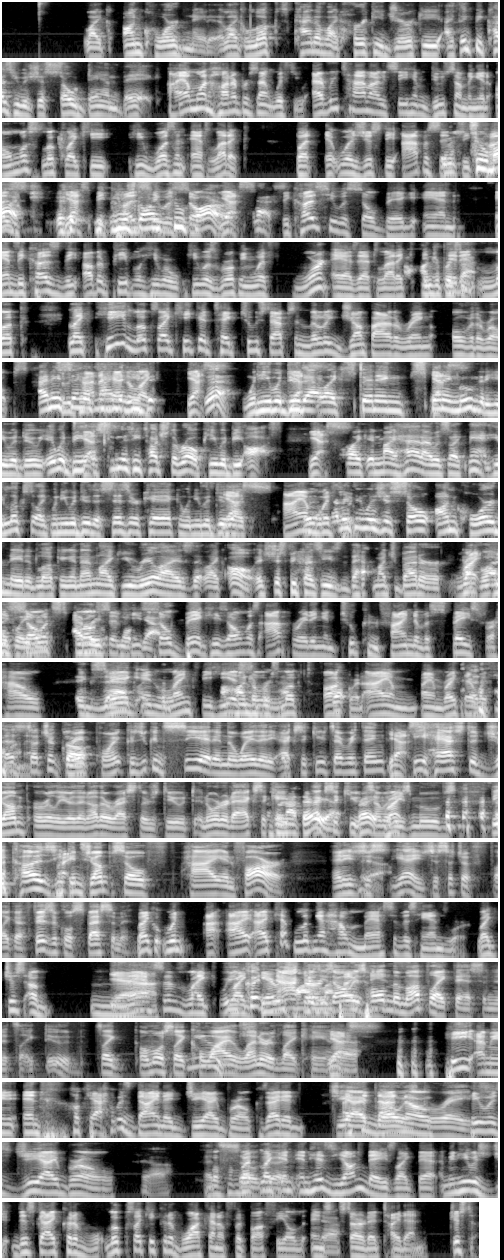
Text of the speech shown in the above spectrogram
like uncoordinated. It like looked kind of like herky jerky. I think because he was just so damn big. I am 100% with you. Every time I would see him do something, it almost looked like he he wasn't athletic, but it was just the opposite. Because, too much. Yes, He because was going was so far. yes, Yes. because he was so big and and because the other people he were he was working with weren't as athletic, it 100%. didn't look like he looks like he could take two steps and literally jump out of the ring over the ropes. Any so single time had to like did- yes, Yeah, when he would do Yes. that like spinning spinning Yes. move that he would do, it would be Yes. as soon as he touched the rope, he would be off. Yes, Like in my head, I was like, man, he looks like when he would do the scissor kick and when he would do yes. I like am with everything you. was just so uncoordinated looking, and then like you realize that like oh, it's just because he's that much better. Right, he's so explosive. single- He's yeah, so big. He's almost operating in too confined of a space for how exactly. big and lengthy he is. So it 100%. looked awkward. I am. I am right there with you. on That's that. such a great point because you can see it in the way that he executes everything. Yes. he has to jump earlier than other wrestlers do t- in order to execute not there yet. execute Right. some of Right. these moves because he can jump so f- high and far, and he's just yeah. he's just such a like a physical specimen. like when I, I I kept looking at how massive his hands were. Like just a Yeah. massive like Well, you like couldn't Gary knock because he's always holding hands. them up like this, and it's like, dude, it's like almost like Kawhi Leonard like hands. Yes. he, I mean, and okay, I was dying at GI Bro because I did. GI I did not know is great. He was GI Bro, yeah. That's Bef- so but like good. in, in his young days, like that. I mean, he was. This guy could have looks like he could have walked on a football field and Yeah. started at tight end. Just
